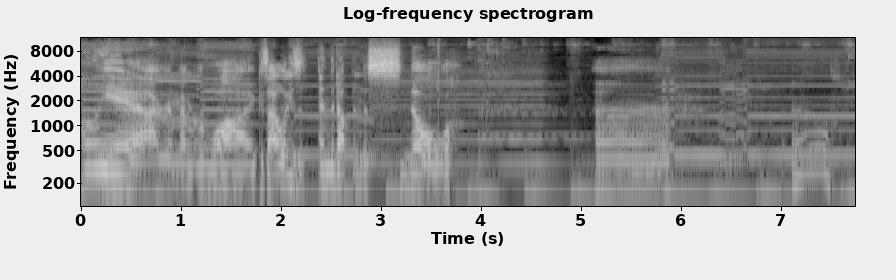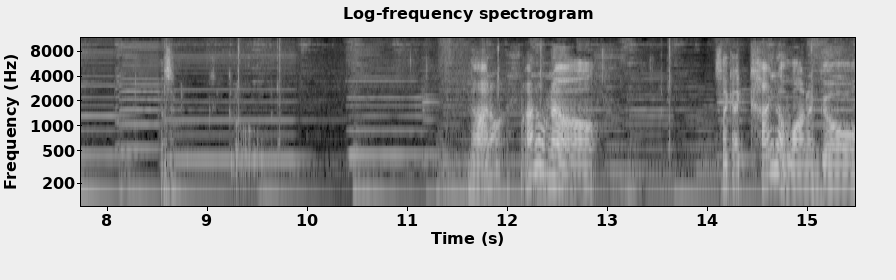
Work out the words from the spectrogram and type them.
Oh yeah, I remember why. Because I always ended up in the snow. No, I don't... I don't know. It's like I kind of want to go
